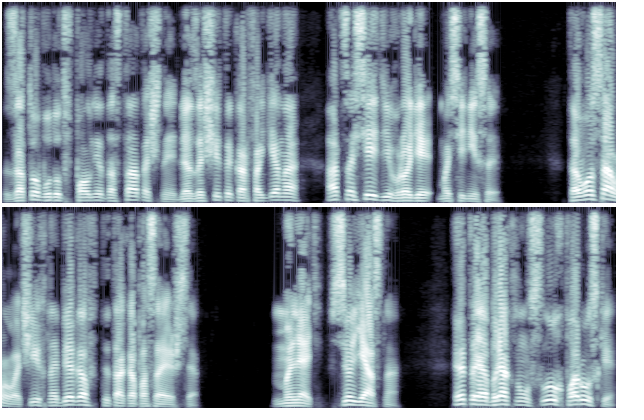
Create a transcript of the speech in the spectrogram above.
зато будут вполне достаточны для защиты Карфагена от соседей вроде Массинисы. Того самого, чьих набегов ты так опасаешься. Млять, все ясно. Это я брякнул вслух по-русски,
